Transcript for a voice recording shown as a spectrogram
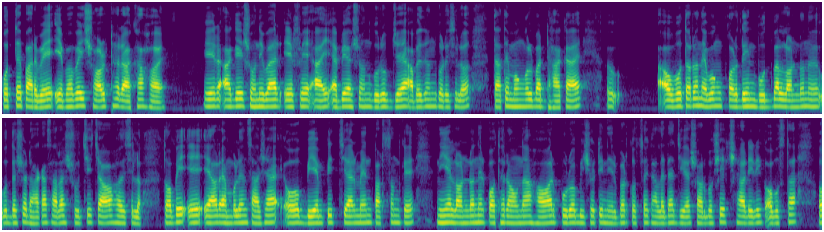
করতে পারবে, এভাবেই সল্ট রাখা হয়। এর আগে শনিবার এফএআই অ্যাভিয়েশন গ্রুপ যে আবেদন করেছিল, তাতে মঙ্গলবার ঢাকায় অবতরণ এবং পরদিন বুধবার লন্ডনের উদ্দেশ্যে ঢাকা ছাড়ার সূচি চাওয়া হয়েছিল। তবে এ এয়ার অ্যাম্বুলেন্স আসা ও বিএনপির চেয়ারম্যান পারসনকে নিয়ে লন্ডনের পথে রওনা হওয়ার পুরো বিষয়টি নির্ভর করছে খালেদা জিয়ার সর্বশেষ শারীরিক অবস্থা ও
